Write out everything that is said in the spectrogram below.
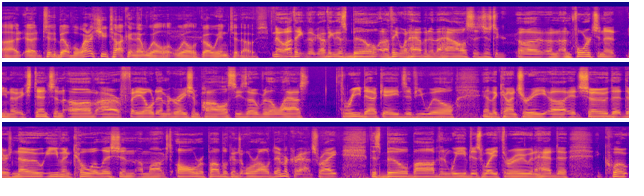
uh, uh, to the bill. But why don't you talk, and then we'll we'll go into those. No, I think the, I think this bill, and I think what happened in the House is just a, uh, an unfortunate, you know, extension of our failed immigration policies over the last three decades, if you will, in the country. Uh, it showed that there's no even coalition amongst all Republicans or all Democrats, right? This bill bobbed and weaved its way through and had to, quote,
